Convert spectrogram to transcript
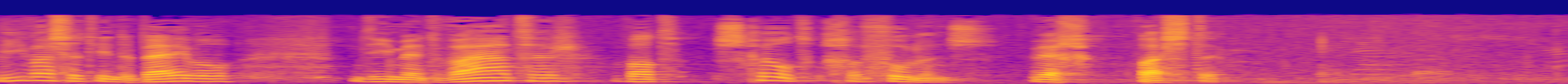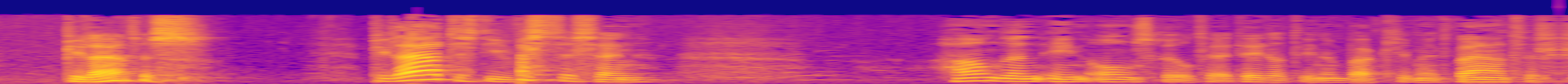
Wie was het in de Bijbel die met water wat schuldgevoelens wegwaste? Pilatus. Pilatus die waste zijn handen in onschuld. Hij deed dat in een bakje met water.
